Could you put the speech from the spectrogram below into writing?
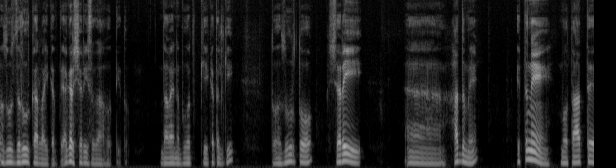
حضور ضرور کاروائی کرتے اگر شرعی سزا ہوتی تو دعوی نبوت کے قتل کی تو حضور تو شرعی حد میں اتنے محتاط تھے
